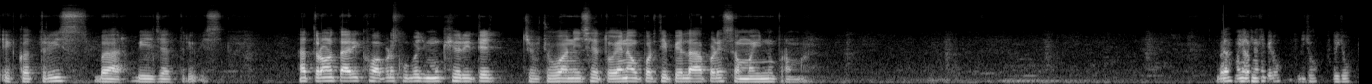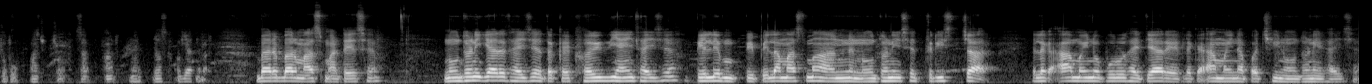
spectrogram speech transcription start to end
એકત્રીસ બાર બે હજાર ત્રેવીસ. આ ત્રણ તારીખો આપણે ખૂબ જ મુખ્ય રીતે જોવાની છે તો એના ઉપરથી પહેલાં આપણે સમયનું પ્રમાણ. બાર. બાર માસ માટે છે. નોંધણી ક્યારે થાય છે? તો કે ખરીદી અહીં થાય છે. પહેલે પહેલા માસમાં અને નોંધણી છે ત્રીસ ચાર. એટલે કે આ મહિનો પૂરો થાય ત્યારે, એટલે કે આ મહિના પછી નોંધણી થાય છે.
